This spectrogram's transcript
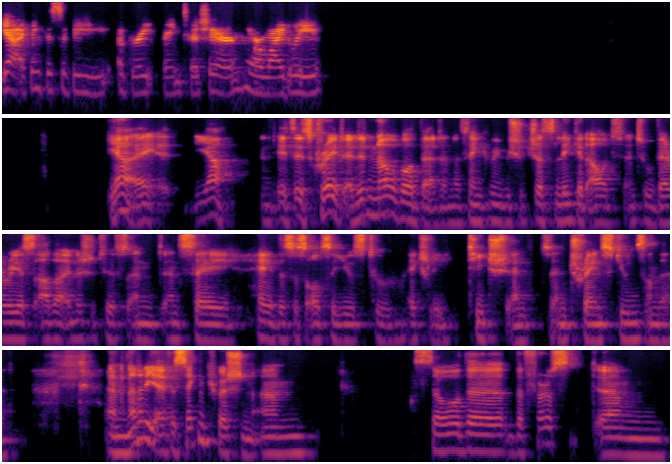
Yeah, I think this would be a great thing to share more widely. Yeah, I, yeah, it's it's great. I didn't know about that, and I think we, we should just link it out into various other initiatives and and say, hey, this is also used to actually teach and and train students on that. Um, Natalie, I have a second question. Um, so the the first um,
